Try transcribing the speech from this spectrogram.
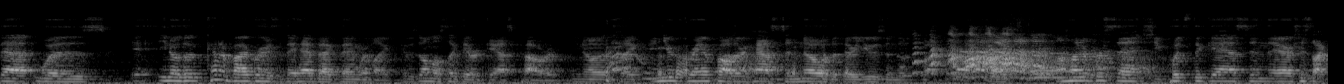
that was, you know, the kind of vibrators that they had back then were like, it was almost like they were gas powered. You know, it's like, and your grandfather has to know that they're using those vibrators. Like, 100%. She puts the gas in there. She's like,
